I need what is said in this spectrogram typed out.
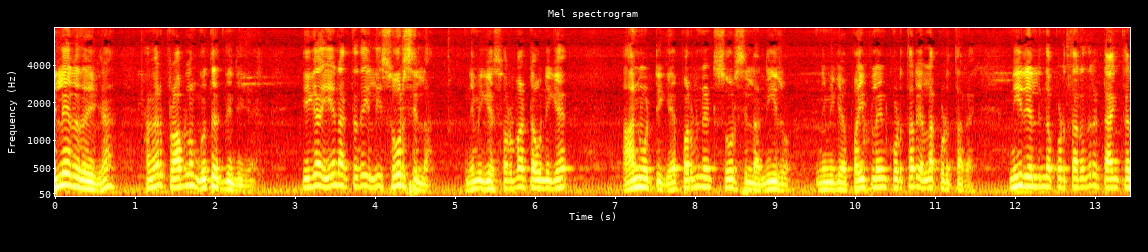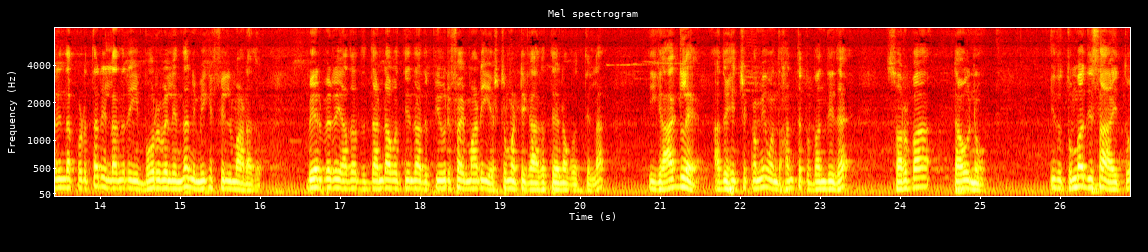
ಇಲ್ಲೇ ಇರೋದು ಈಗ? ಹಂಗಾರೆ ಪ್ರಾಬ್ಲಮ್ ಗೊತ್ತಾಯ್ತು ನಿನಗೆ. ಈಗ ಏನಾಗ್ತದೆ, ಇಲ್ಲಿ ಸೋರ್ಸ್ ಇಲ್ಲ. ನಿಮಗೆ ಸೊರಬ ಟೌನಿಗೆ ಆನ್ವಟ್ಟಿಗೆ ಪರ್ಮನೆಂಟ್ ಸೋರ್ಸ್ ಇಲ್ಲ ನೀರು. ನಿಮಗೆ ಪೈಪ್ಲೈನ್ ಕೊಡ್ತಾರೆ, ಎಲ್ಲ ಕೊಡ್ತಾರೆ. ನೀರು ಎಲ್ಲಿಂದ ಕೊಡ್ತಾರೆ ಅಂದರೆ ಟ್ಯಾಂಕರಿಂದ ಕೊಡ್ತಾರೆ, ಇಲ್ಲಾಂದರೆ ಈ ಬೋರ್ವೆಲ್ಲಿಂದ ನಿಮಗೆ ಫಿಲ್ ಮಾಡೋದು. ಬೇರೆ ಬೇರೆ ಯಾವುದಾದ್ರು ದಂಡಾವತಿಯಿಂದ ಅದು ಪ್ಯೂರಿಫೈ ಮಾಡಿ ಎಷ್ಟು ಮಟ್ಟಿಗೆ ಆಗುತ್ತೆ ಅನ್ನೋ ಗೊತ್ತಿಲ್ಲ. ಈಗಾಗಲೇ ಅದು ಹೆಚ್ಚು ಕಮ್ಮಿ ಒಂದು ಹಂತಕ್ಕೆ ಬಂದಿದೆ. ಸೊರಬ ಟೌನು ಇದು ತುಂಬ ದಿವಸ ಆಯಿತು,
